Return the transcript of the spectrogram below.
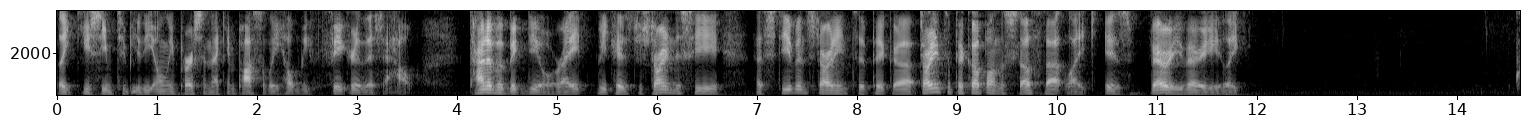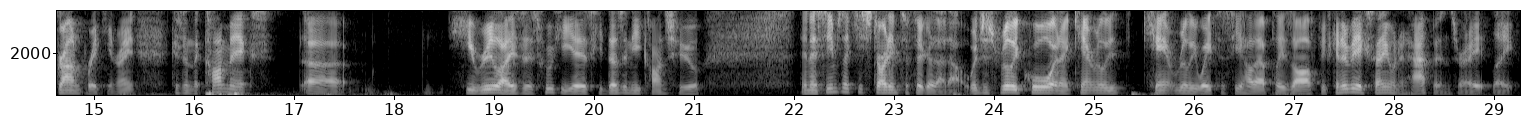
like you seem to be the only person that can possibly help me figure this out." kind of a big deal, right? Because you're starting to see that Steven's starting to pick up starting to pick up on the stuff that like is very, very like groundbreaking, right? Because in the comics, uh, he realizes who he is. He doesn't need Khonshu, and it seems like he's starting to figure that out, which is really cool. And I can't really can't really wait to see how that plays off. It's gonna be exciting when it happens, right? Like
